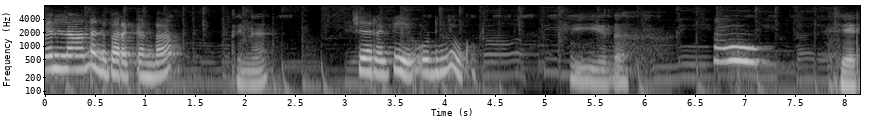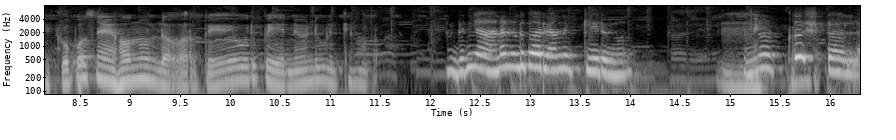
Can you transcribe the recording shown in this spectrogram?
വല്ലാണ്ട് പറക്കണ്ട. പിന്നെ? ചിറകെ ഒടിഞ്ഞു നോക്കും അയ്യടാ. ശരിക്കും ഇപ്പോൾ സ്നേഹമൊന്നുമില്ല. വെറുതെ ഒരു പേരിന് വേണ്ടി വിളിക്കണതാ. ഇത് ഞാൻ അങ്ങോട്ട് പറയാൻ നിക്കിയിരുന്നു. ഒട്ടും ഇഷ്ടമല്ല.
